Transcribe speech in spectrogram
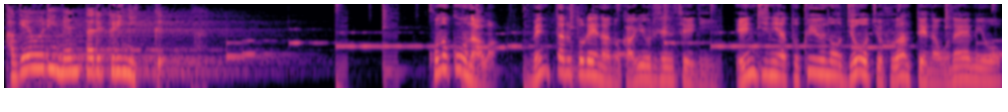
影織メンタルクリニックこのコーナーは、メンタルトレーナーの影織先生にエンジニア特有の情緒不安定なお悩みを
